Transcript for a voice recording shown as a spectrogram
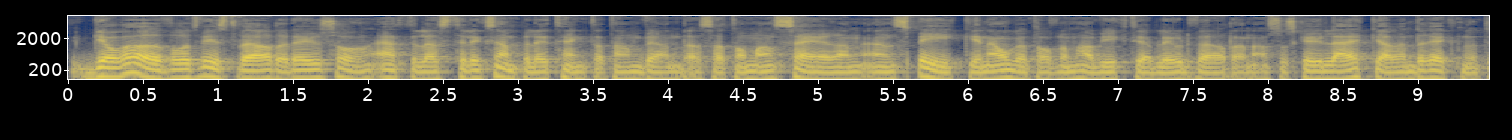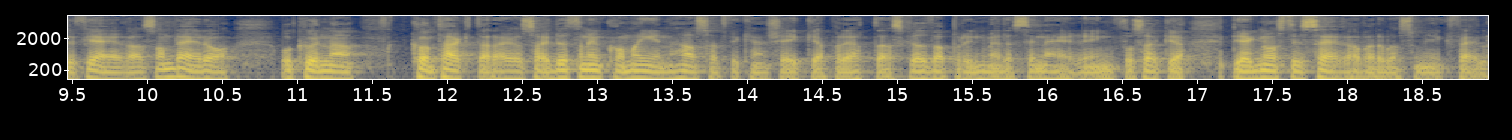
går över ett visst värde, det är ju så Atlas till exempel är tänkt att användas, att om man ser en, en spik i något av de här viktiga blodvärdena så ska ju läkaren direkt notifieras om det då och kunna kontakta dig och säga du får nog komma in här så att vi kan kika på detta, skruva på din medicinering, försöka diagnostisera vad det var som gick fel.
